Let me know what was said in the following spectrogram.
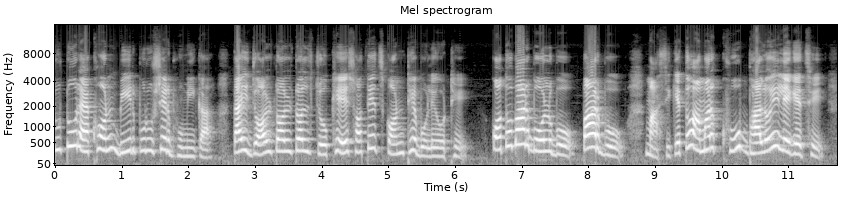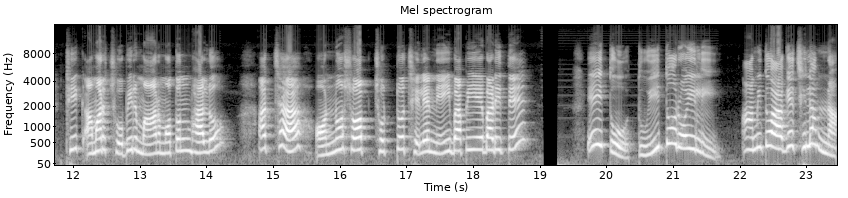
টুটুর এখন বীর পুরুষের ভূমিকা, তাই জল টলটল চোখে সতেজ কণ্ঠে বলে ওঠে, কতবার বলব, পারব? মাসিকে তো আমার খুব ভালোই লেগেছে, ঠিক আমার ছবির মার মতন ভালো? আচ্ছা অন্য সব ছোট্ট ছেলে নেই বাপি এ বাড়িতে? এই তো, তুই তো রইলি, আমি তো আগে ছিলাম না।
